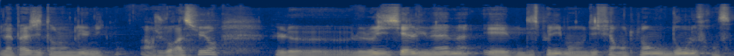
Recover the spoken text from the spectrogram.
la page est en anglais uniquement. Alors je vous rassure, le, logiciel lui-même est disponible en différentes langues, dont le français.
